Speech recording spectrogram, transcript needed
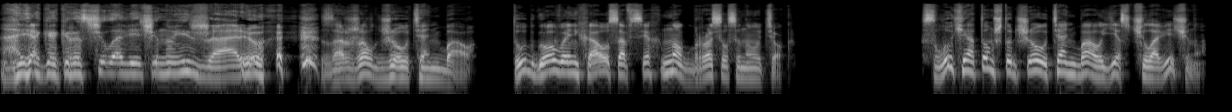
«А я как раз человечину и жарю», — заржал Джоу Тяньбао. Тут Го Вэньхао со всех ног бросился на утёк. Слухи о том, что Джоу Тяньбао ест человечину,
